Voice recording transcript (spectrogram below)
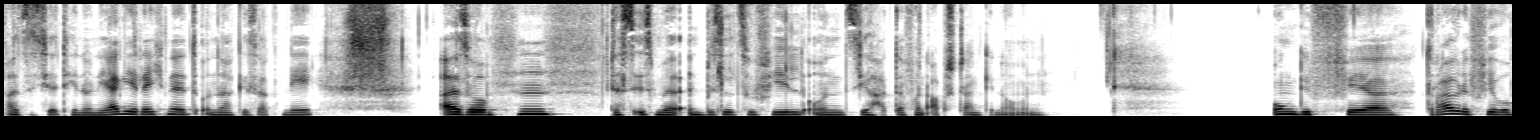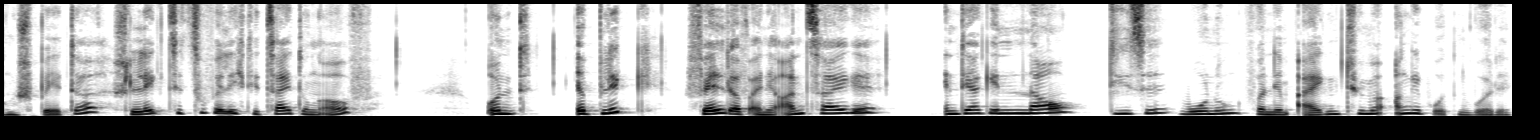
Also sie hat hin und her gerechnet und hat gesagt, nee, also hm, das ist mir ein bisschen zu viel und sie hat davon Abstand genommen. Ungefähr drei oder vier Wochen später schlägt sie zufällig die Zeitung auf und ihr Blick fällt auf eine Anzeige, in der genau diese Wohnung von dem Eigentümer angeboten wurde.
